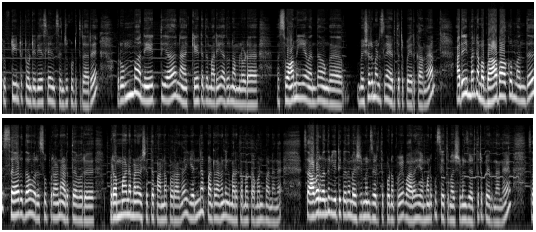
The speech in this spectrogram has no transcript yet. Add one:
ஃபிஃப்டீன் டு டுவெண்ட்டி டேஸில் எனக்கு செஞ்சு கொடுத்துட்டாரு. ரொம்ப நேர்த்தியாக நான் கேட்டது மாதிரி அதுவும் நம்மளோட சுவாமியை வந்து அவங்க மெஷர்மெண்ட்ஸ்லாம் எடுத்துகிட்டு போயிருக்காங்க. அதே மாதிரி நம்ம பாபாவுக்கும் வந்து சார் தான் ஒரு சூப்பரான அடுத்த ஒரு பிரம்மாண்டமான விஷயத்த பண்ண போகிறாங்க என்ன பண்ணுறாங்கன்னு நீங்கள் மறக்காமல் கமெண்ட் பண்ணுங்கள் ஸோ அவர் வந்து வீட்டுக்கு வந்து மெஷர்மெண்ட்ஸ் எடுத்து போனப்போவே வாராகி அம்மனுக்கும் சேர்த்து மெஷர்மெண்ட்ஸ் எடுத்துகிட்டு போயிருந்தாங்க. ஸோ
